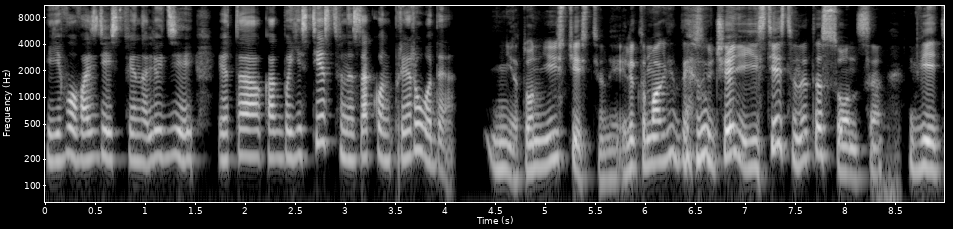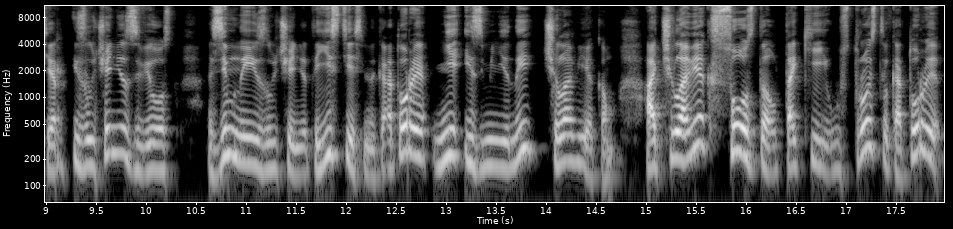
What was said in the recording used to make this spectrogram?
и его воздействие на людей – это как бы естественный закон природы? Нет, он не естественный. Электромагнитное излучение, естественно, это солнце, ветер, излучение звезд, земные излучения. Это естественные, которые не изменены человеком. А человек создал такие устройства, которые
